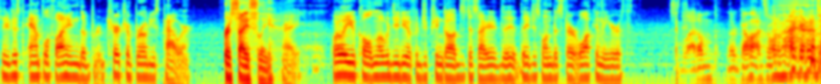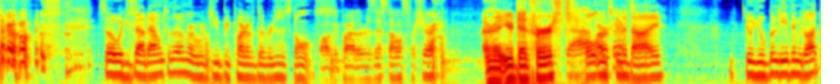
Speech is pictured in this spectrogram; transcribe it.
So you're just amplifying the Br- Church of Brody's power. Precisely. Right. What about you, Colton? What would you do if Egyptian gods decided they, they just wanted to start walking the earth? Let them. They're gods. What am I gonna do? So would you bow down to them, or would you be part of the resistance? I'll be part of the resistance for sure. All right, you're dead first. Yeah, Colton's gonna die. Do you believe in God?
